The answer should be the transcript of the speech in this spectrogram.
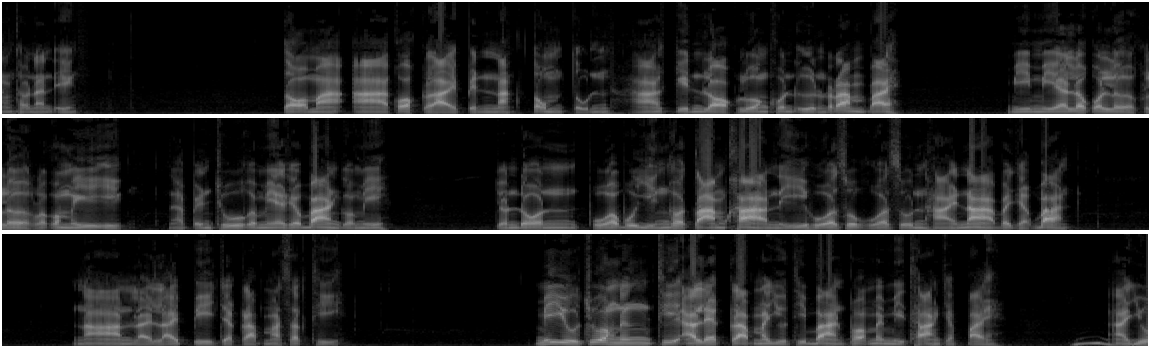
งเท่านั้นเอง ต่อมาอาก็กลายเป็นนักต้มตุน หากินหลอกลวงคนอื่นร่ำไป มีเมียแล้วก็เลิกเลิกแล้วก็มีอีกนะเป็นชู้กับเมียชาวบ้านก็มี จนโดนผัวผู้หญิงเขาตามฆ่าหนีหัวสุกหัวซุนหายหน้าไปจากบ้าน นานหลาย ๆ ปีจะกลับมาสักที มีอยู่ช่วงหนึ่งที่อเล็กกลับมาอยู่ที่บ้าน เพราะไม่มีทางจะไป อายุ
